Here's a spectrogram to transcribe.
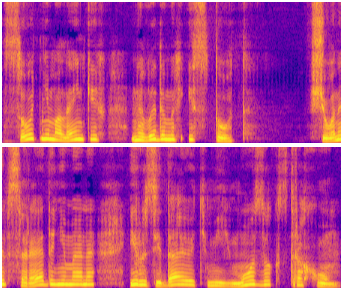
сотні маленьких невидимих істот, що вони всередині мене і роз'їдають мій мозок страхом.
